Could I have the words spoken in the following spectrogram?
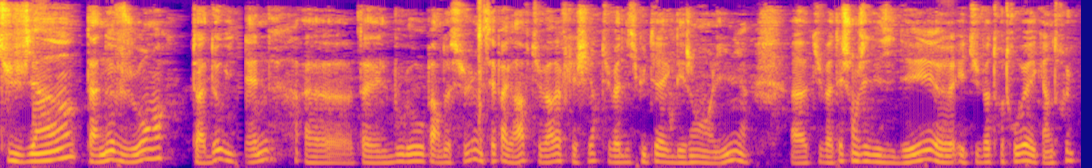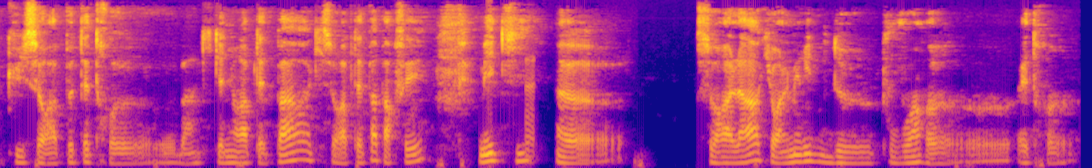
tu viens, t'as 9 jours, t'as deux week-ends, euh, t'as le boulot par-dessus, mais c'est pas grave, tu vas réfléchir, tu vas discuter avec des gens en ligne, euh, tu vas t'échanger des idées euh, et tu vas te retrouver avec un truc qui sera peut-être, euh, ben, qui gagnera peut-être pas, qui sera peut-être pas parfait, mais qui sera là, qui aura le mérite de pouvoir être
